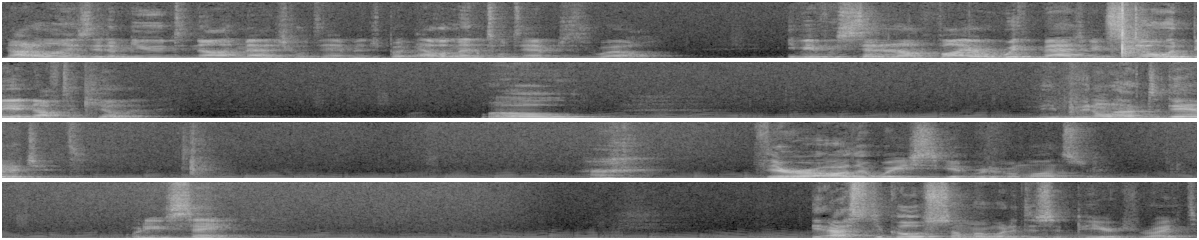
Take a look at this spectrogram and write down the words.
Not only is it immune to non-magical damage, but elemental damage as well. Even if we set it on fire with magic, it still wouldn't be enough to kill it. Well, maybe we don't have to damage it. Huh? There are other ways to get rid of a monster. What are you saying? It has to go somewhere when it disappears, right?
